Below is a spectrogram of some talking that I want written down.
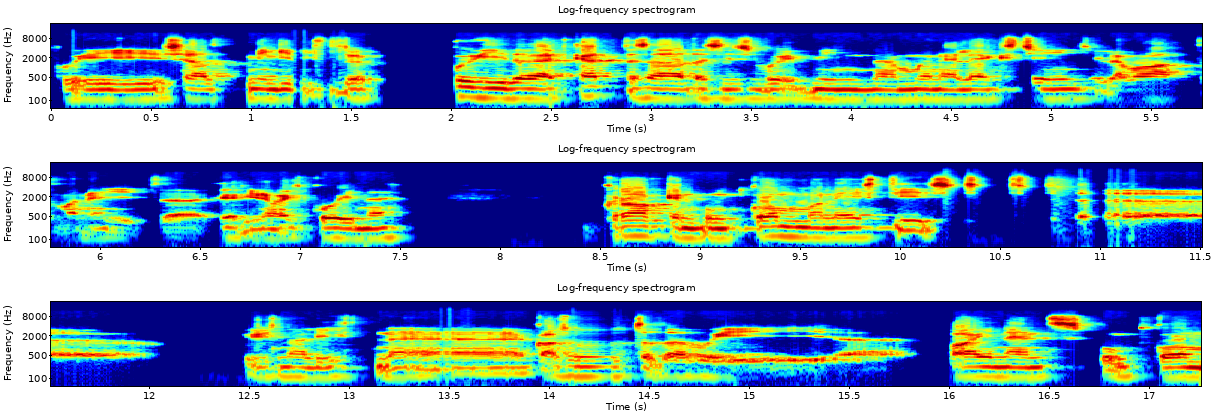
kui sealt mingid põhitõed kätte saada, siis võib minna mõnele exchange'ile vaatama neid erinevaid coin'e. Kraken.com on Eestis üsna lihtne kasutada või äh, Binance.com,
